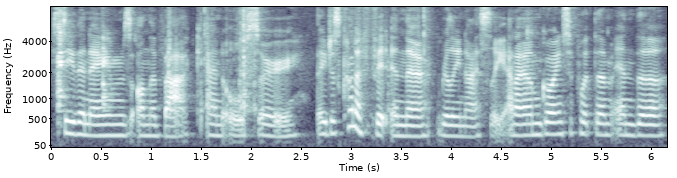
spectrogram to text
see the names on the back and also they just kind of fit in there really nicely. And I am going to put them in the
